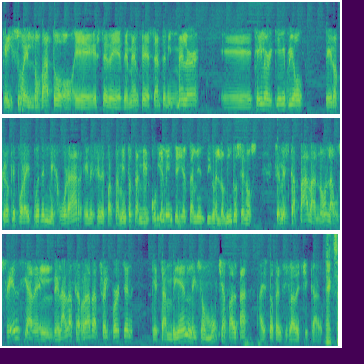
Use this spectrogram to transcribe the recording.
que hizo el novato eh, este de, de, Memphis, Anthony Miller, eh, Taylor Gabriel, pero creo que por ahí pueden mejorar en ese departamento también. Obviamente ayer también, digo, el domingo se nos se me escapaba, ¿no? La ausencia del, del ala cerrada, Trey Burton, que también le hizo mucha falta a esta ofensiva de Chicago. Ex,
